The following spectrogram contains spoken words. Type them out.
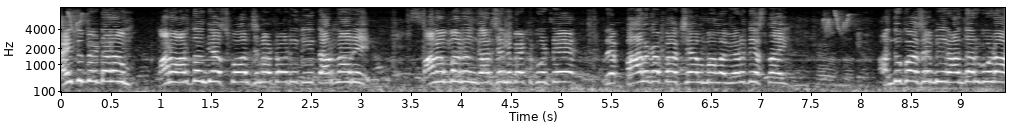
రైతు బిడ్డలం. మనం అర్థం చేసుకోవాల్సినటువంటిది ఈ ధర్నాని. మనం మనం ఘర్షణ పెట్టుకుంటే రేపు పాలక పక్షాలు మళ్ళీ విడదీస్తాయి. అందుకోసం మీరు అందరు కూడా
